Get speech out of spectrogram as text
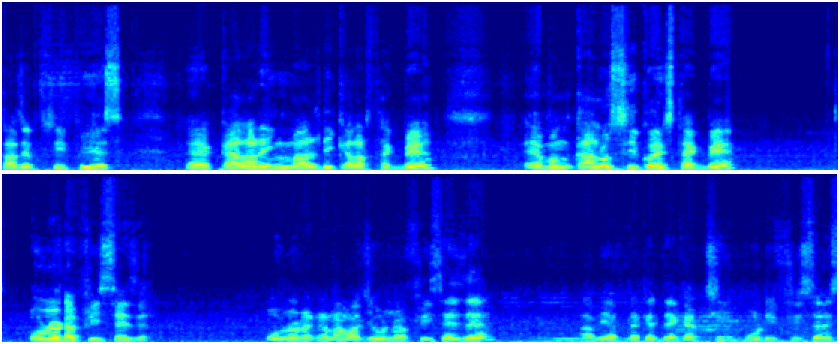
কাজের three piece colouring multi colour থাকবে এবং কালো সিকোয়েন্স থাকবে ওনাটা ফ্রি সাইজের ওনাটা নামাজি ওনা ফ্রি সাইজের আমি আপনাকে দেখাচ্ছি বডি ফ্রি সাইজ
